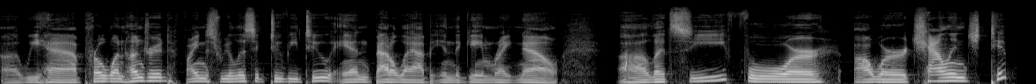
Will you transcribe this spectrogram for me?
Uh, we have Pro 100, Finest Realistic 2v2, and Battle Lab in the game right now. Uh, let's see for our challenge tip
